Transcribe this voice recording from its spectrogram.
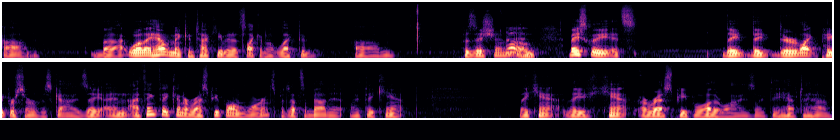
but I, well, they have them in Kentucky, but it's like an elected um, position, Oh. and basically it's they they they're like paper service guys. They and I think they can arrest people on warrants, but that's about it. Like they can't they can't they can't arrest people otherwise. Like they have to have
